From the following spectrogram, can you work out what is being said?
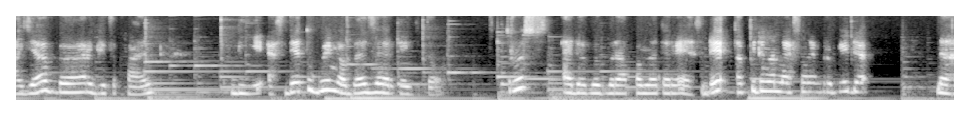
aljabar gitu kan. Di SD tuh gue nggak belajar kayak gitu. Terus ada beberapa materi SD tapi dengan level yang berbeda. Nah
